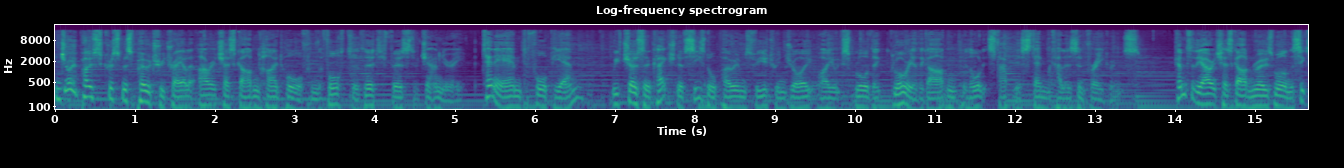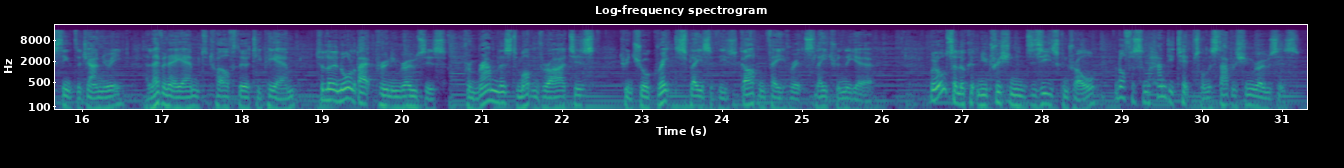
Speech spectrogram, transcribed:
Enjoy a post Christmas poetry trail at RHS Garden Hyde Hall from the 4th to the 31st of January, 10am to 4pm. We've chosen a collection of seasonal poems for you to enjoy while you explore the glory of the garden with all its fabulous stem colours and fragrance. Come to the RHS Garden Rosemoor on the 16th of January, 11am to 12.30pm to learn all about pruning roses, from ramblers to modern varieties, to ensure great displays of these garden favourites later in the year. We'll also look at nutrition and disease control and offer some handy tips on establishing roses.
